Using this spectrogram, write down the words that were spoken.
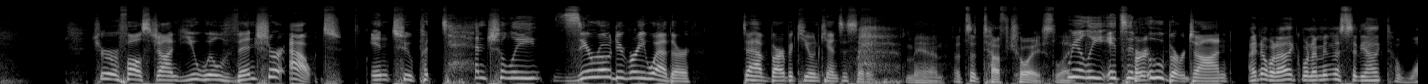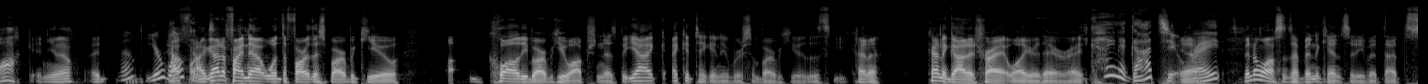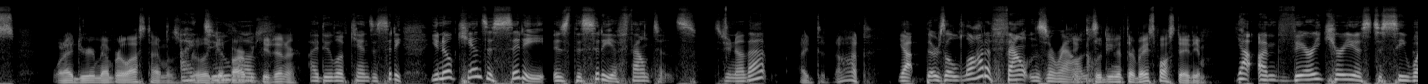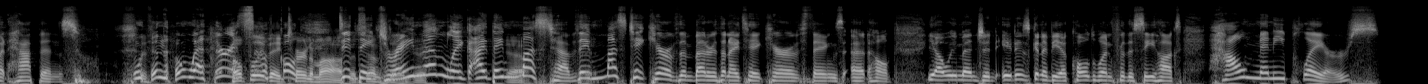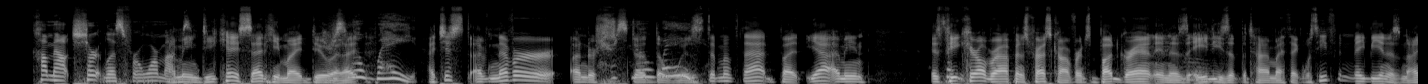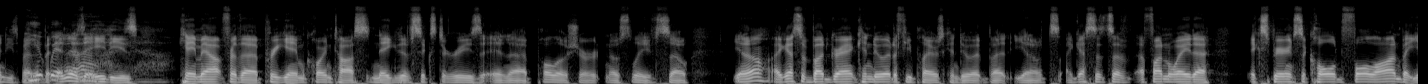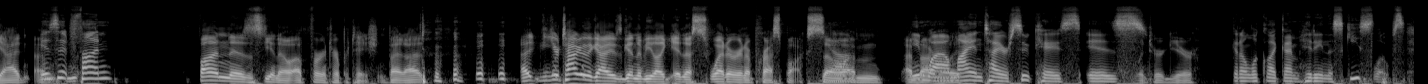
True or false, John, you will venture out into potentially zero degree weather to have barbecue in Kansas City. Man, that's a tough choice. Like, really, it's an per- Uber, John. I know, but I like when I'm in the city, I like to walk, and you know, I, Well, you're welcome. far- I got to find out what the farthest barbecue, quality barbecue option is. But yeah, I, I could take an Uber some barbecue. This, you kind of, kind of got to try it while you're there, right? kind of got to, Yeah. right? It's been a while since I've been to Kansas City, but that's what I do remember last time was really good barbecue love- dinner. I do love Kansas City. You know, Kansas City is the city of fountains. Did you know that? I did not, Yeah, there's a lot of fountains around. including at their baseball stadium. yeah, I'm very curious to see what happens when the weather is Hopefully so they cold. turn 'em off. Did It they drain dangerous. them? Like I, they Yeah. must have. They must take care of them better than I take care of things at home. Yeah, we mentioned it is going to be a cold one for the Seahawks. How many players come out shirtless for warm-ups? I mean, DK said he might do it. there's it. no I, way. I just I've never understood the way. wisdom of that. But yeah, I mean, as Pete Carroll brought up in his press conference, Bud Grant in his 80s at the time, I think, was he even maybe in his 90s by then, He but in his ah, 80s, came out for the pregame coin toss, negative six degrees in a polo shirt, no sleeves. So, you know, I guess if Bud Grant can do it, a few players can do it. But you know, it's I guess it's a, a fun way to experience the cold full on. But yeah, I, Is it fun? fun is you know up for interpretation but uh, I, you're talking to the guy who's going to be like in a sweater in a press box so Yeah. i'm i'm Meanwhile, really my entire suitcase is winter gear going to look like I'm hitting the ski slopes.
